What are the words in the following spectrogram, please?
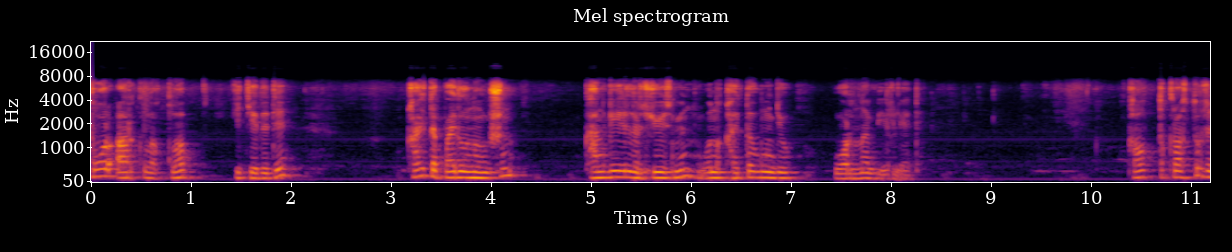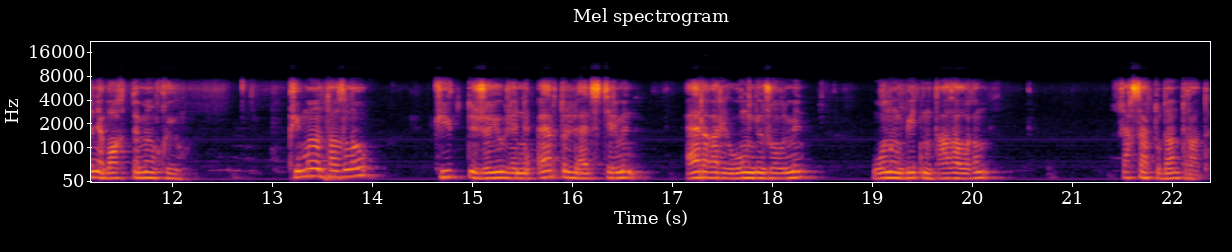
тор арқылы құлап кетеді де қайта пайдалану үшін конвейерлер жүйесімен оны қайта өңдеу орнына беріледі. Қалыпты құрастыру және бағыттаумен құю. Құйманы тазалау күйікті жою және әртүрлі әдістермен әрі қарай өңдеу жолымен оның бетінің тазалығын жақсартудан тұрады.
